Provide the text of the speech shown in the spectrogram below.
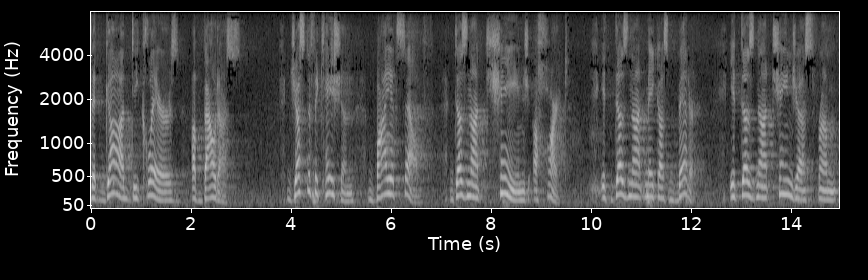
that God declares about us. Justification by itself does not change a heart. It does not make us better. It does not change us from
